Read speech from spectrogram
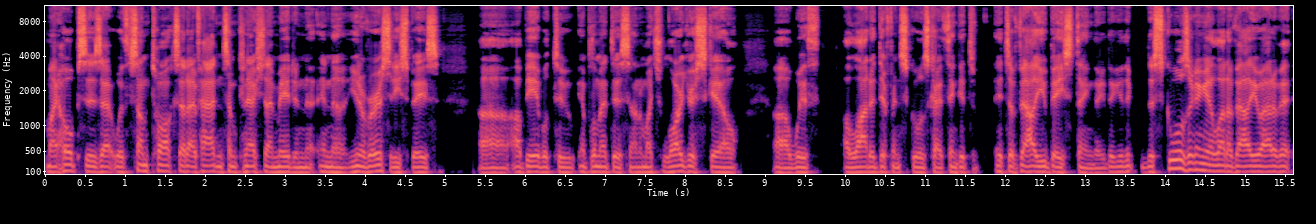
my hopes is that with some talks that I've had and some connections I made in the, in the university space, uh, I'll be able to implement this on a much larger scale uh, with a lot of different schools. I think it's it's a value based thing. The, schools are going to get a lot of value out of it.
